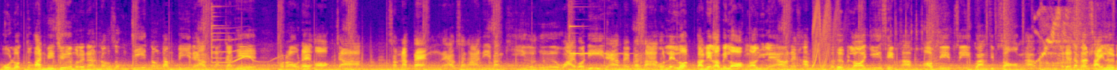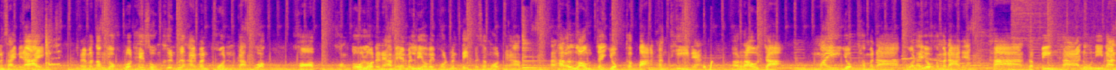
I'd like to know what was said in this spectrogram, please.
โอ้รถทุกคันมีชื่อหมดเลยนะ น้องส้มจี๊ดน้องดำปีนะครับ หลังจากที่เราได้ออกจาก สำนักแต่งนะครับสถานีบางพีก็คือ Y Body นะครับในภาษาคนเล่นรถ ตอนนี้เรามีล้อของเราอยู่แล้วนะครับ ก็คือเป็นล้อ 20 ครับออฟ44 กว้าง 12 ครับอันนี้ถ้ามันใส่เลยมันใส่ไม่ได้แล้วมันต้องยกรถให้สูงขึ้นเพื่อให้มันพ้นกับพวกขอบของตัวรถนะครับไม่งั้นมันเลี้ยวไม่พ้นมันติดไปซะหมดนะครับแต่ถ้าเราจะยกกระบะทั้งทีเนี่ยเราจะไม่ยกธรรมดาเพราะว่าถ้ายกธรรมดาเนี่ยค่าสปริงค่านู่นนี่นั่น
